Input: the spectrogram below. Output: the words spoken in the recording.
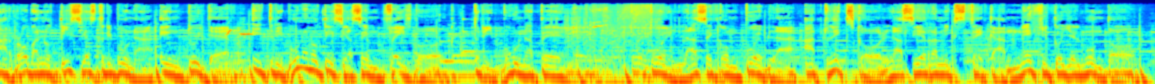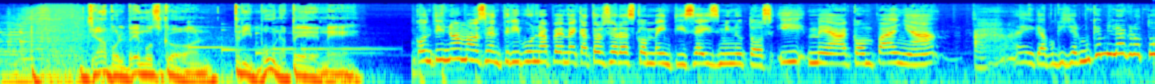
Arroba Noticias Tribuna en Twitter y Tribuna Noticias en Facebook. Tribuna PM. Tu, tu enlace con Puebla, Atlixco, la Sierra Mixteca, México y el mundo. Ya volvemos con Tribuna PM. Continuamos en Tribuna PM, 14 horas con 26 minutos y me acompaña... Ay, Gabo Guillermo, qué milagro tú.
